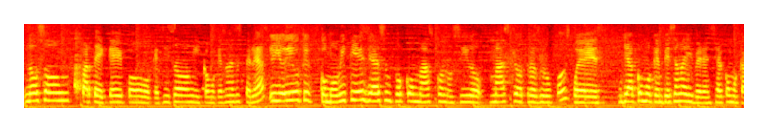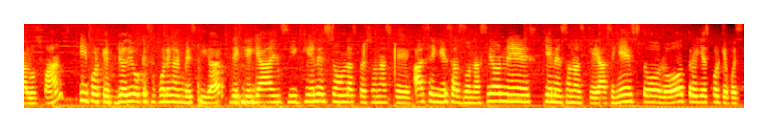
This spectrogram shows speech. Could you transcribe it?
no son parte de K-pop o que sí son y como que son esas peleas. Y yo digo que como BTS ya es un poco más conocido más que otros grupos pues ya como que empiezan a diferenciar como que a los fans y porque yo digo que se ponen a investigar de que ya en sí quiénes son las personas que hacen esas donaciones, quiénes son las que hacen esto, lo otro y es porque pues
